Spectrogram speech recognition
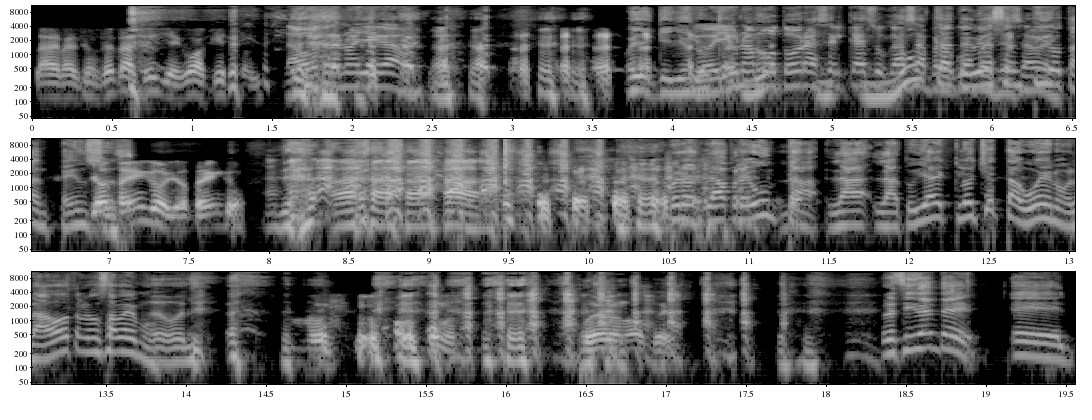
la de Nación Z sí llegó, aquí estoy. La otra no ha llegado. Oye, que yo Si nunca, oye una motora cerca de su casa, nunca te había sentido tan tenso. Yo tengo, yo tengo. Pero la pregunta, la, la tuya del cloche está bueno, la otra no sabemos. bueno, no sé. Presidente, eh, el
